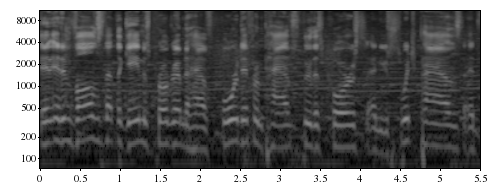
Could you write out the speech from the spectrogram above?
It, it involves that the game is programmed to have four different paths through this course, and you switch paths. It's,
